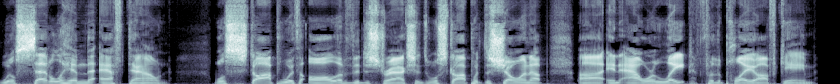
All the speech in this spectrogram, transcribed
will settle him the F down. We'll stop with all of the distractions. We'll stop with the showing up uh, an hour late for the playoff game,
